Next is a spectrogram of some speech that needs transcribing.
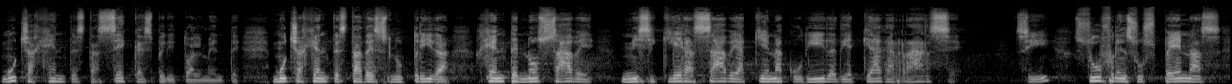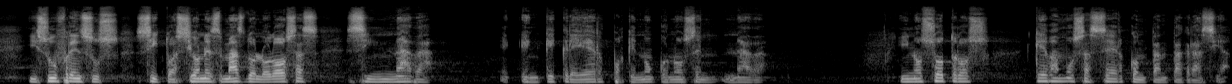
mucha gente está seca espiritualmente, mucha gente está desnutrida, gente no sabe, ni siquiera sabe a quién acudir, de qué agarrarse. ¿sí? Sufren sus penas y sufren sus situaciones más dolorosas sin nada en qué creer porque no conocen nada. Y nosotros, ¿qué vamos a hacer con tanta gracia?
